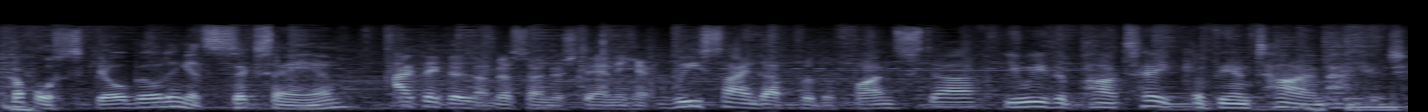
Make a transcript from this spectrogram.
A couple of skill building at 6 a.m. I think there's a misunderstanding here. We signed up for the fun stuff. You either partake of the entire package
